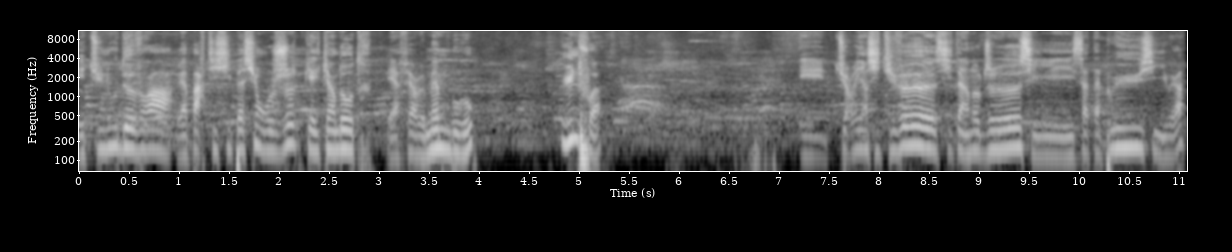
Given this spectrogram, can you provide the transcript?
et tu nous devras la participation au jeu de quelqu'un d'autre et à faire le même boulot une fois. Et tu reviens si tu veux, si tu as un autre jeu, si ça t'a plu, si voilà.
